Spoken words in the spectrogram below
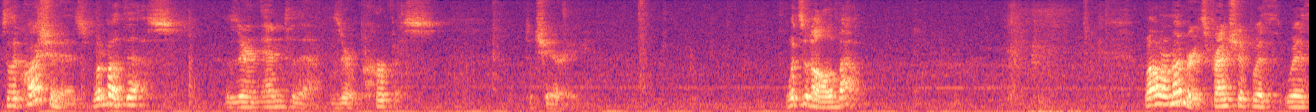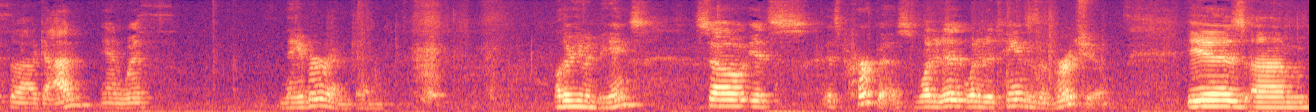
So the question is, what about this? Is there an end to that? Is there a purpose to charity? What's it all about? Well, remember, it's friendship with, with uh, God and with neighbor and, and other human beings. So its its purpose, what it is, what it attains as a virtue, is um,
